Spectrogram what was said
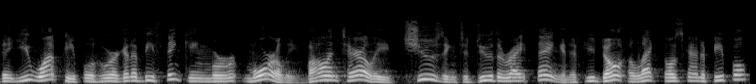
that you want people who are going to be thinking morally, voluntarily choosing to do the right thing. And if you don't elect those kind of people,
